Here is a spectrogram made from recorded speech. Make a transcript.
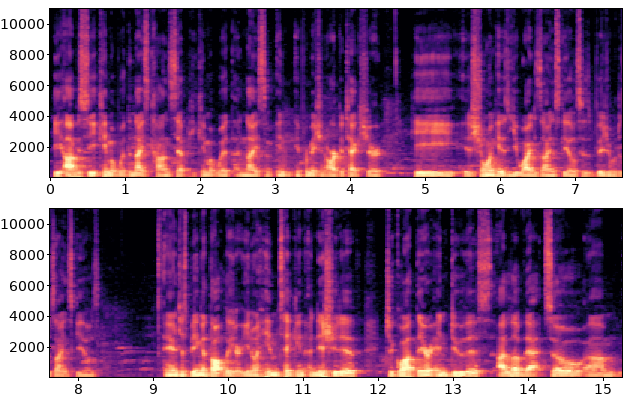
he obviously came up with a nice concept. He came up with a nice information architecture. He is showing his UI design skills, his visual design skills, and just being a thought leader. You know, him taking initiative to go out there and do this, I love that. So um,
